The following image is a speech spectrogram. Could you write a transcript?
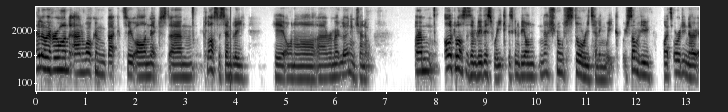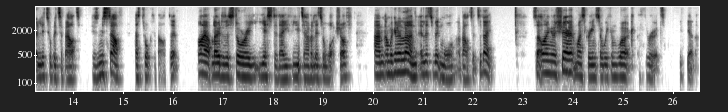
Hello everyone and welcome back to our next um, class assembly here on our uh, remote learning channel. Um, our class assembly this week is going to be on National Storytelling Week, which some of you might already know a little bit about because Miss South has talked about it. I uploaded a story yesterday for you to have a little watch of um, and we're going to learn a little bit more about it today. So I'm going to share my screen so we can work through it together.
